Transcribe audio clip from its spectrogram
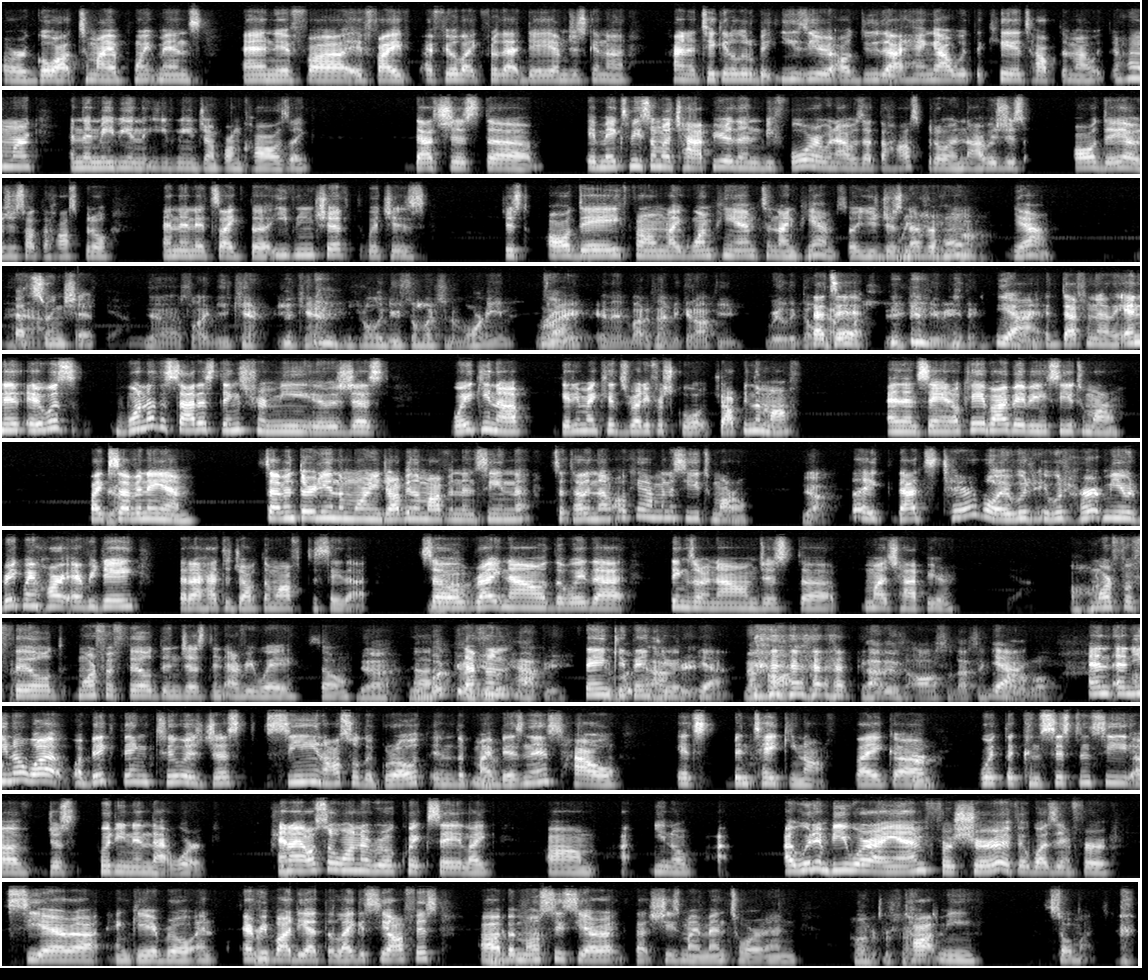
or go out to my appointments. And if uh, if i i feel like for that day i'm just gonna kind of take it a little bit easier i'll do that hang out with the kids help them out with their homework and then maybe in the evening jump on calls. Like that's just uh it makes me so much happier than before when I was at the hospital and I was just all day I was just at the hospital and then it's like the evening shift which is just all day from like 1 p.m. to 9 p.m. So you're just swing never shift, home. Huh? Yeah. yeah. That swing shift. Yeah. Yeah. It's like you can't, you can't, you can only do so much in the morning. Right. Yeah. And then by the time you get off, you really don't That's it. you can't do anything. yeah, right? it definitely. And it, it was one of the saddest things for me. It was just waking up, getting my kids ready for school, dropping them off, and then saying, okay, bye, baby. See you tomorrow. Like yeah. 7 a.m., 7:30 in the morning, dropping them off, and then seeing that, telling them, okay, I'm gonna see you tomorrow. Yeah. Like that's terrible. It would it would hurt me. It would break my heart every day that I had to drop them off to say that. So yeah. right now, the way that things are now, I'm just uh, much happier. Yeah. 100%. More fulfilled, more fulfilled than just in every way. So yeah, you uh, look good. You look happy. Thank you, you thank happy. you. Yeah. That's awesome. that is awesome. That's incredible. Yeah. And and uh, you know what? A big thing too is just seeing also the growth in the, my yeah. business, how it's been taking off. Like um, sure. with the consistency of just putting in that work. Sure. And I also want to real quick say like um, you know, I wouldn't be where I am for sure if it wasn't for Sierra and Gabriel and everybody at the legacy office. Uh, but mostly Sierra, that she's my mentor and 100% taught me so much.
